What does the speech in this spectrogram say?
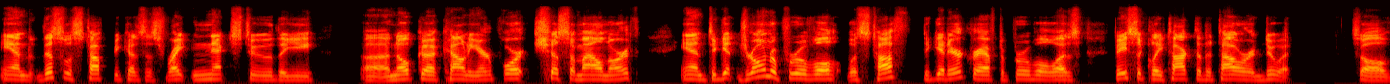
And this was tough because it's right next to the uh, Anoka County Airport, just a mile north. And to get drone approval was tough. To get aircraft approval was basically talk to the tower and do it. So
